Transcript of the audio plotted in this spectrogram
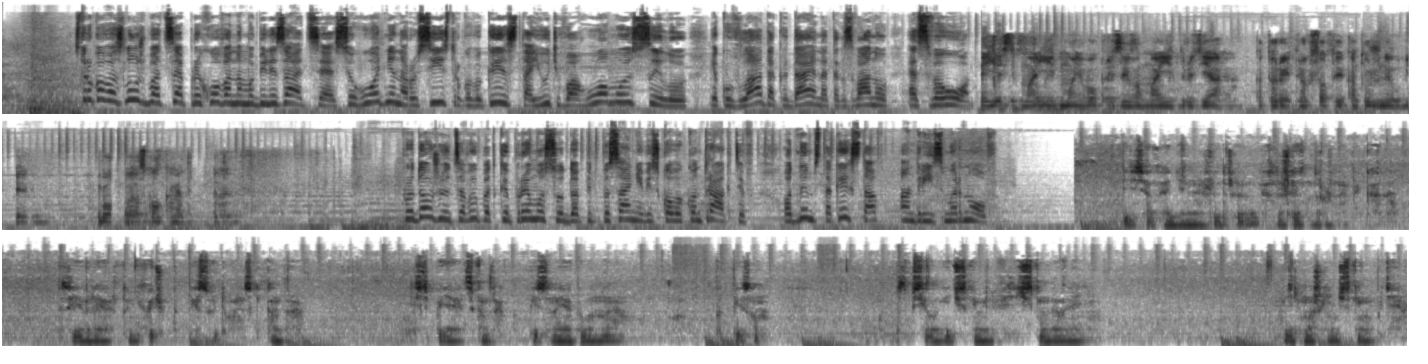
Строкова служба це прихована мобілізація. Сьогодні на Росії строковики стають вагомою силою, яку влада кидає на так звану СВО. Есть мои, моего призыва мои друзья, которые трехсотые контуженные убили, головы осколками отрезали. Продовжуються випадки примусу до підписання військових контрактів. Одним з таких став Андрій Смирнов. 50-я отдельная железно- железнодорожная бригада. Заявляю, что не хочу подписывать воинский контракт. Если появится контракт подписан, якобы мною, подписан с психологическим или физическим давлением. Или мошенническими путями.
